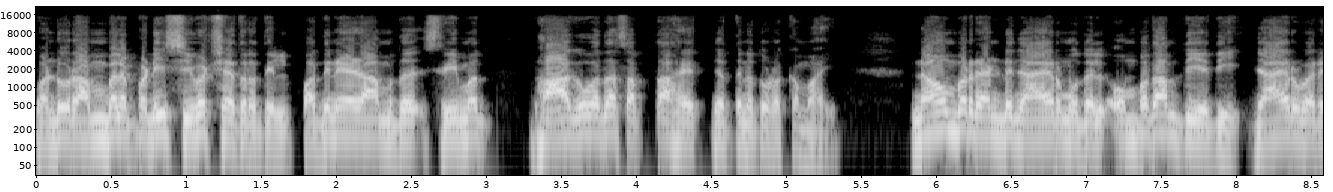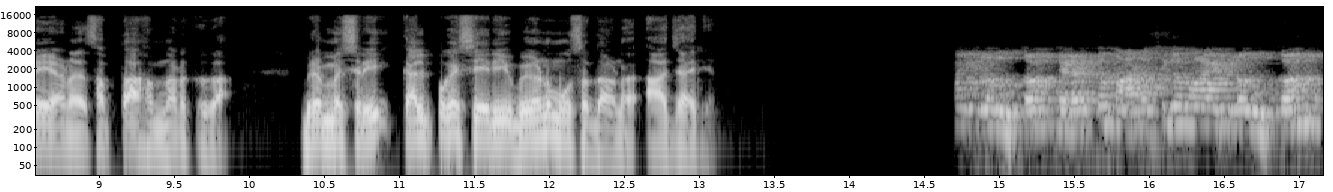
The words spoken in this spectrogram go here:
വണ്ടൂർ അമ്പലപ്പടി ശിവക്ഷേത്രത്തിൽ പതിനേഴാമത് ശ്രീമദ് ഭാഗവത സപ്താഹയജ്ഞത്തിന് തുടക്കമായി. നവംബർ രണ്ട് ഞായർ മുതൽ ഒമ്പതാം തീയതി ഞായർ വരെയാണ് സപ്താഹം നടക്കുക. ബ്രഹ്മശ്രീ കൽപ്പകശ്ശേരി വേണുമൂസതാണ് ആചാര്യൻ. ദുഃഖം മാനസികമായിട്ടുള്ള ദുഃഖം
